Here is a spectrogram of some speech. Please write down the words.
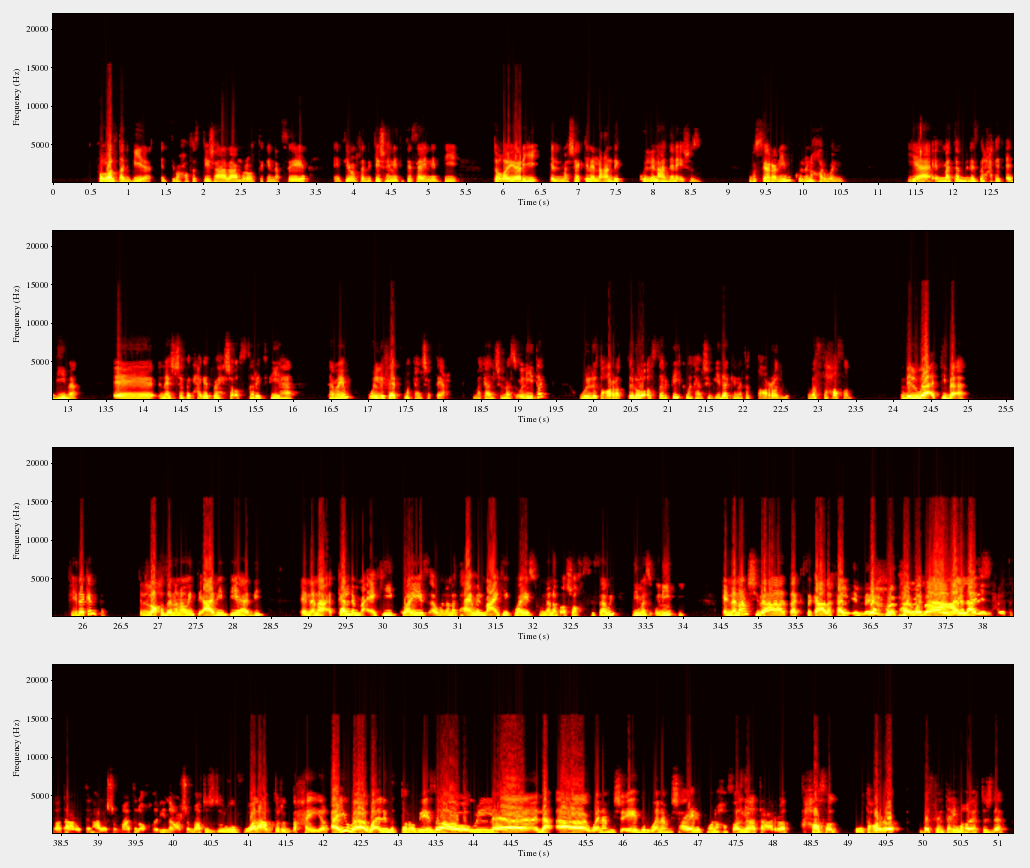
في غلطة كبيرة. انت ما حافظتيش على مرونتك النفسية انت ما ابتديتيش إن انت تسعي إن انت تغيري المشاكل اللي عندك. كلنا عندنا ايشوز بصي يا رنيم كلنا خربانين. يا إما بالنسبة لحاجات قديمة آه، ناس شافت حاجات وحشة أثرت فيها تمام؟ واللي فات ما كانش بتاعك ما كانش مسؤوليتك واللي تعرضت له أثر فيك ما كانش بإيدك إن أنت تتعرض له. بس حصل. دلوقتي بقى في إيدك أنت. اللحظة اللي أنا وأنت قاعدين فيها دي إن أنا أتكلم معاكي كويس أو إن أنا أتعامل معاكي كويس وإن أنا أبقى شخص سوي دي مسؤوليتي. إن أنا أمشي بقى تكسك على خلق الله وأتعامل وأنا أعلق. الحاجات اللي أنا تعرضت لها على شماعة الآخرين أو على شماعة الظروف وألعب دور الضحية. أيوه وأقلب الترابيزة وأقول لأ وأنا مش قادر وأنا مش عارف وأنا حصل لي. أنا تعرضت. حصل وتعرضت. بس أنت ليه ما غيرتش ده؟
